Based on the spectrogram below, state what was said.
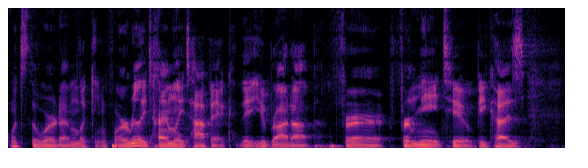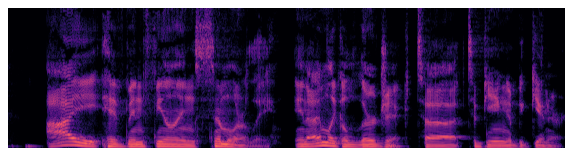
what's the word I'm looking for? A really timely topic that you brought up for for me too because I have been feeling similarly and I'm like allergic to to being a beginner.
